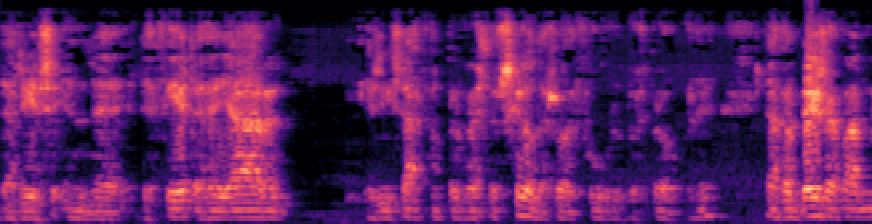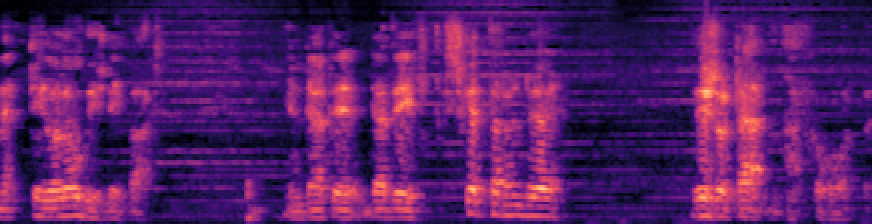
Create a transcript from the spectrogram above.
Dat is in de, de 40 jaren is die zaak van professor Schilder zo uitvoerig besproken. Hè? Dat we bezig waren met theologisch debat. En dat, eh, dat heeft schitterende resultaten afgeworpen.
